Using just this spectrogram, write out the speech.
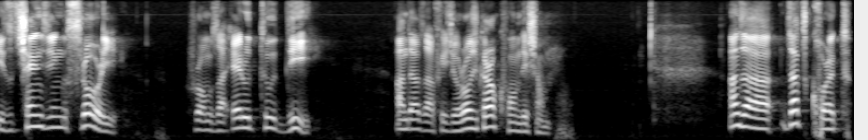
is changing slowly from the L to D under the physiological condition. And uh, that's correct.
